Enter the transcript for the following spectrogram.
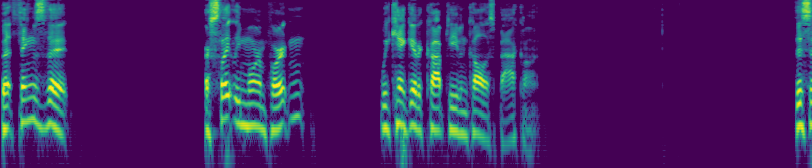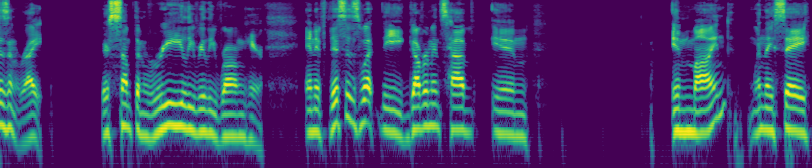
But things that are slightly more important, we can't get a cop to even call us back on. This isn't right. There's something really, really wrong here. And if this is what the governments have in in mind when they say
